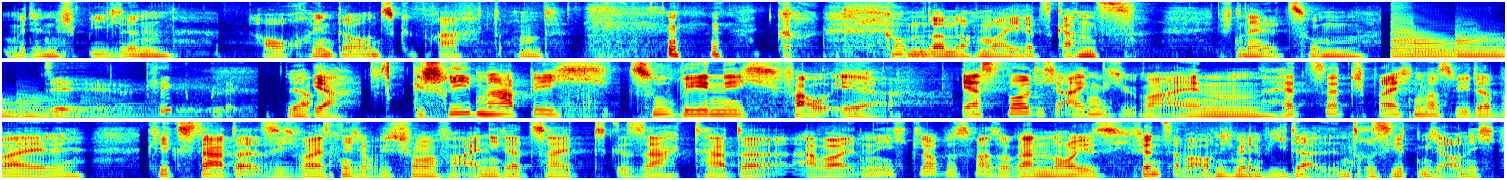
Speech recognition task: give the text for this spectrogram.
mit den Spielen auch hinter uns gebracht und ko- kommen dann nochmal jetzt ganz schnell zum Der Kickblick. Ja. ja, geschrieben habe ich zu wenig VR. Erst wollte ich eigentlich über ein Headset sprechen, was wieder bei Kickstarter ist. Ich weiß nicht, ob ich es schon mal vor einiger Zeit gesagt hatte, aber ich glaube, es war sogar neues. Ich finde es aber auch nicht mehr wieder. Interessiert mich auch nicht.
